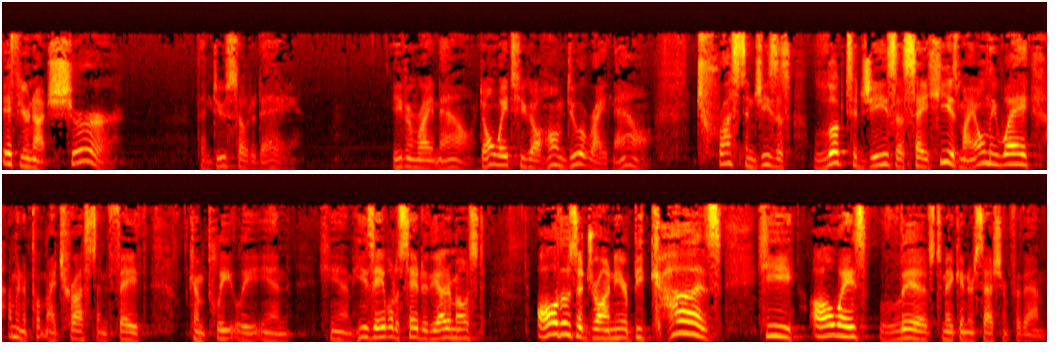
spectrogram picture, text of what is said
if you're not sure, then do so today. Even right now. Don't wait till you go home. Do it right now. Trust in Jesus. Look to Jesus. Say, He is my only way. I'm going to put my trust and faith completely in Him. He's able to save to the uttermost all those that draw near because He always lives to make intercession for them.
